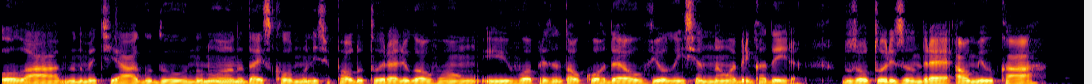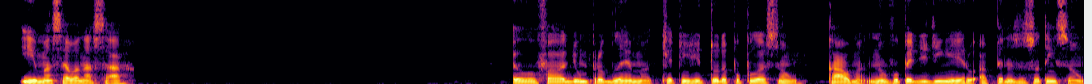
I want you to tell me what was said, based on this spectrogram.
Olá, meu nome é Tiago, do nono ano da Escola Municipal Dr. Hélio Galvão e vou apresentar o cordel Violência Não é Brincadeira, dos autores André Almilcar e Marcela Nassar. Eu vou falar de um problema que atinge toda a população. Calma, não vou pedir dinheiro, apenas a sua atenção.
